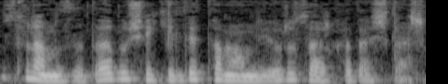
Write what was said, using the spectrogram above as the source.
bu sıramızı da bu şekilde tamamlıyoruz arkadaşlar.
